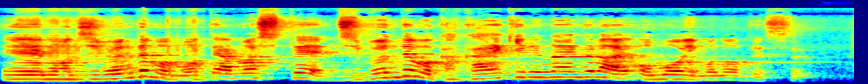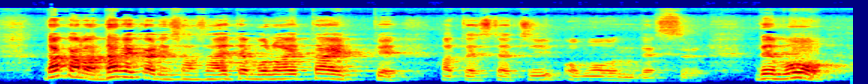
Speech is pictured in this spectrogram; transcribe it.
えー、もう自分でも持て余して自分でも抱えきれないぐらい重いものです。だから誰かに支えてもらいたいって私たち思うんです。でも、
